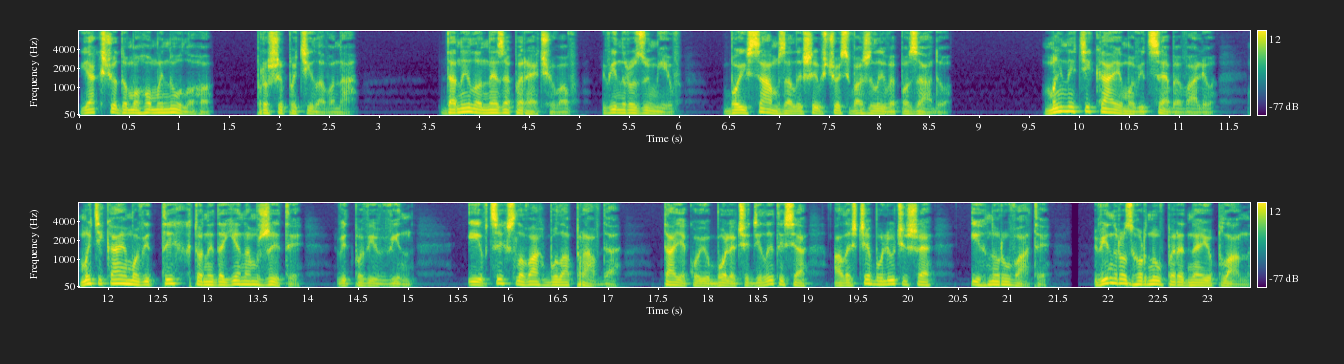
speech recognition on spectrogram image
як щодо мого минулого? прошепотіла вона. Данило не заперечував, він розумів, бо й сам залишив щось важливе позаду. Ми не тікаємо від себе, Валю, ми тікаємо від тих, хто не дає нам жити, відповів він. І в цих словах була правда, та, якою боляче ділитися, але ще болючіше ігнорувати. Він розгорнув перед нею план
